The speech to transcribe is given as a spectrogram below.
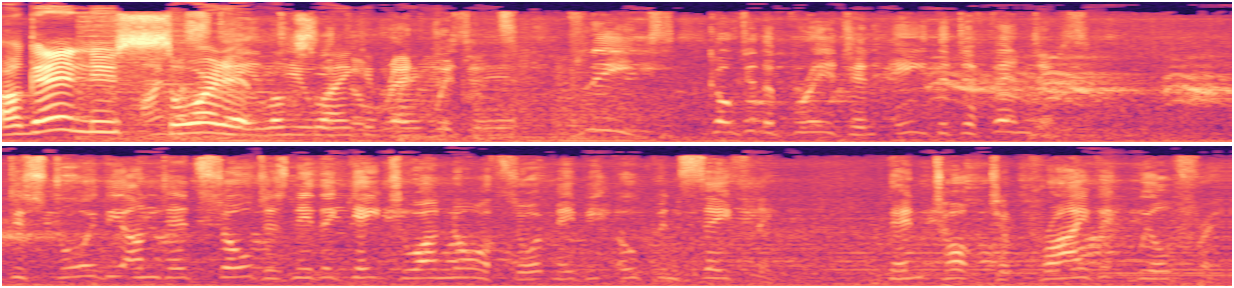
I'll get a new sword, it looks like, if I Red complete Wizards. it. Please, go to the bridge and aid the defenders. Destroy the undead soldiers near the gate to our north so it may be opened safely. Then talk to Private Wilfred.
